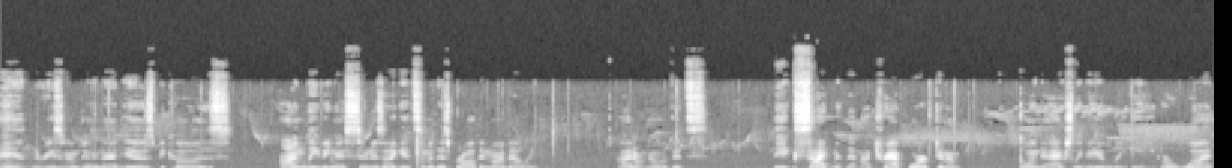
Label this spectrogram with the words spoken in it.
And the reason I'm doing that is because I'm leaving as soon as I get some of this broth in my belly. I don't know if it's the excitement that my trap worked and I'm going to actually be able to eat or what,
